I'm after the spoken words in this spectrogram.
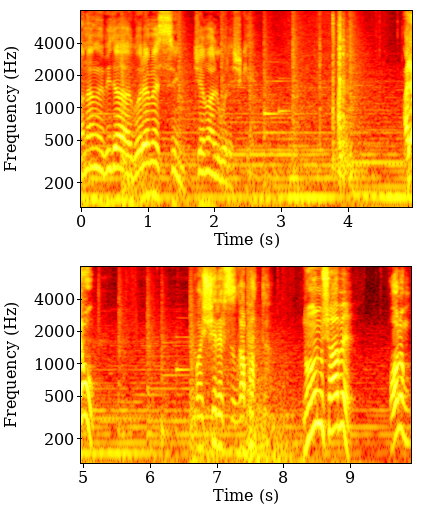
...ananı bir daha göremezsin Cemal Goreşki. Alo. Vay şerefsiz kapattı. Ne olmuş abi? Oğlum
